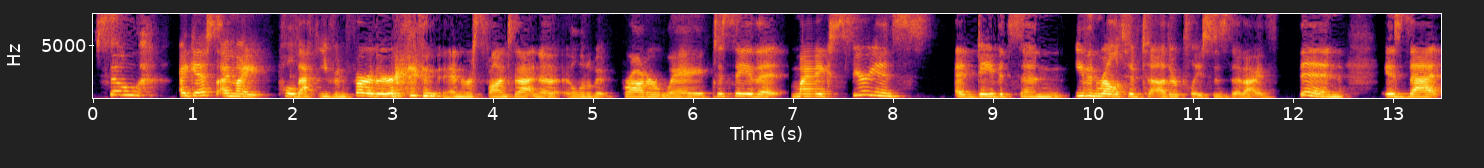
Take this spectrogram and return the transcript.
So I guess I might pull back even further and, and respond to that in a, a little bit broader way to say that my experience at Davidson, even relative to other places that I've been, is that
